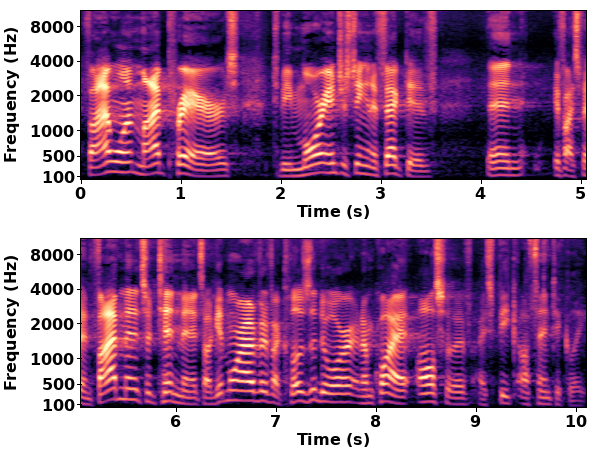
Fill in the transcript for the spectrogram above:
If I want my prayers to be more interesting and effective, then if I spend five minutes or 10 minutes, I'll get more out of it if I close the door and I'm quiet. Also, if I speak authentically.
